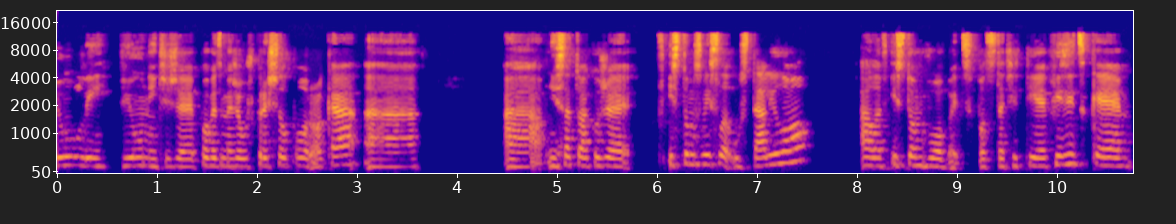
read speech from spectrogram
júli, v júni, čiže povedzme, že už prešiel pol roka a, a mne sa to akože v istom zmysle ustalilo, ale v istom vôbec. V podstate tie fyzické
